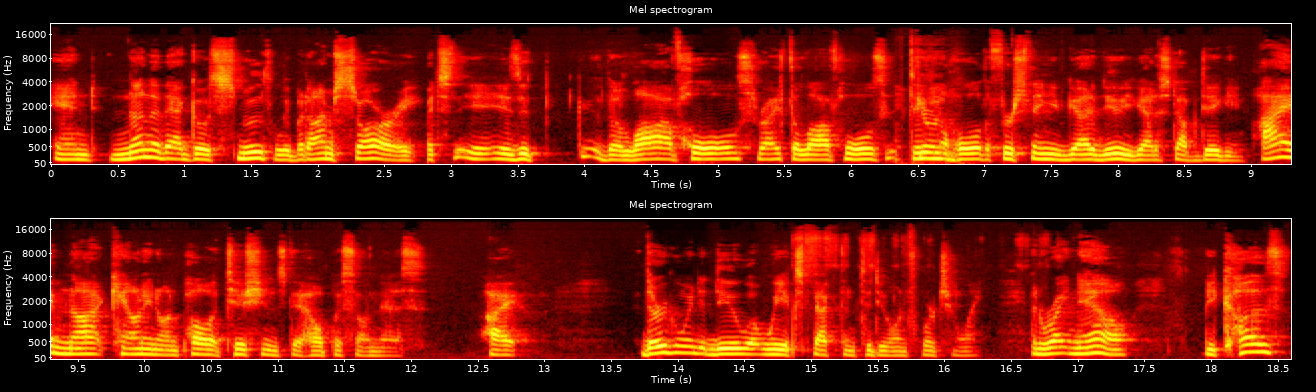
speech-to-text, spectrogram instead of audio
And none of that goes smoothly, but I'm sorry. It's, is it the law of holes, right? The law of holes. Digging. If you're in a hole, the first thing you've got to do, you got to stop digging. I am not counting on politicians to help us on this. I, they're going to do what we expect them to do, unfortunately. And right now, because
